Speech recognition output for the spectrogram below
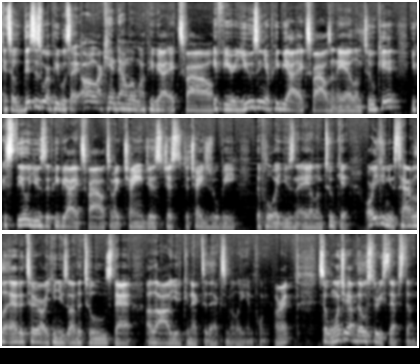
And so this is where people say, oh, I can't download my PBIX file. If you're using your PBIX files in ALM Toolkit, you can still use the PBIX file to make changes. Just the changes will be deployed using the ALM Toolkit. Or you can use Tabular Editor or you can use other tools that allow you to connect to the XMLA endpoint, all right? So once you have those three steps done,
